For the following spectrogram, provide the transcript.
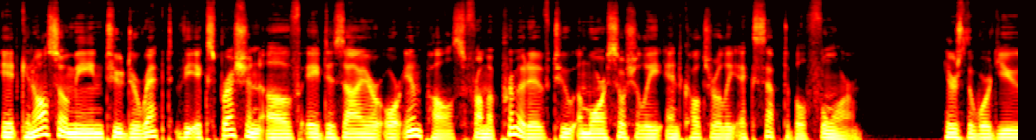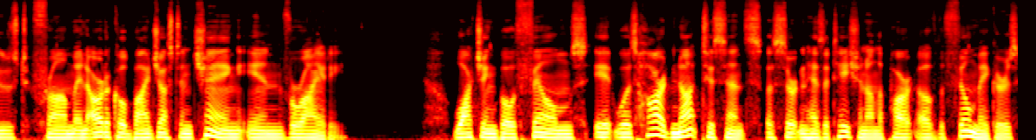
It can also mean to direct the expression of a desire or impulse from a primitive to a more socially and culturally acceptable form. Here's the word used from an article by Justin Chang in Variety. Watching both films, it was hard not to sense a certain hesitation on the part of the filmmakers,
